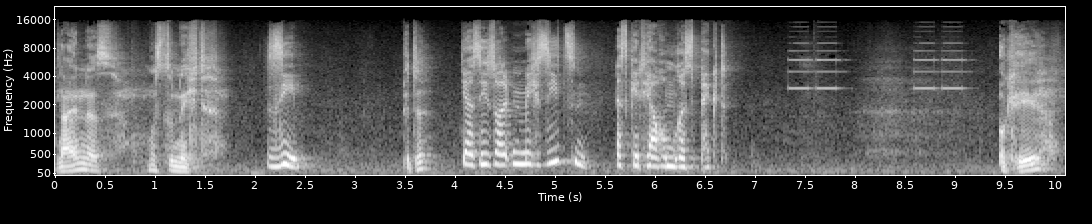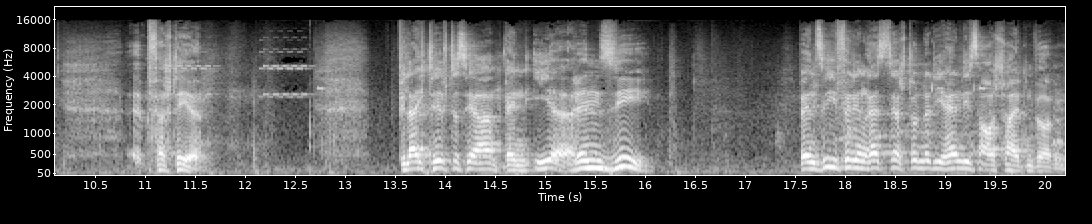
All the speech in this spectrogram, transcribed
Nein, das musst du nicht. Sie. Bitte? Ja, Sie sollten mich siezen. Es geht ja auch um Respekt. Okay, äh, verstehe. Vielleicht hilft es ja, wenn ihr... Wenn Sie. Wenn Sie für den Rest der Stunde die Handys ausschalten würden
